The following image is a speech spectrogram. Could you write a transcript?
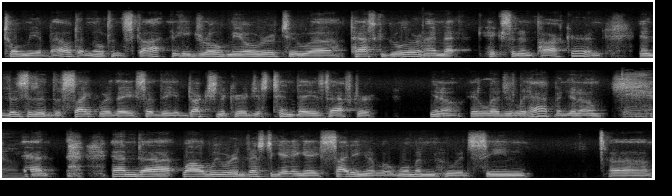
told me about, uh, Milton Scott, and he drove me over to uh, Pascagoula, and I met Hickson and Parker, and and visited the site where they said the abduction occurred just ten days after, you know, it allegedly happened. You know, Damn. and and uh, while we were investigating a sighting of a woman who had seen uh,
